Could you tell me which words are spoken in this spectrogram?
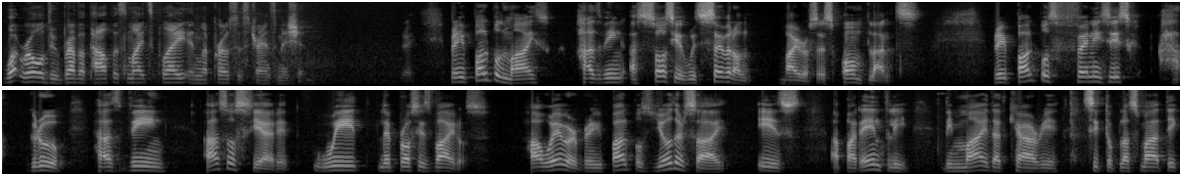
What role do Brevipalpus mites play in leprosis transmission? Brevipalpus mites has been associated with several viruses on plants. Brevipalpus phoenicis group has been associated with leprosis virus. However, Brevipalpus yothersi is apparently the mite that carry cytoplasmatic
